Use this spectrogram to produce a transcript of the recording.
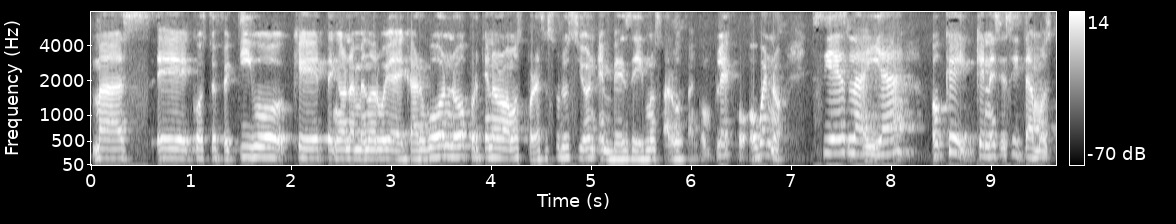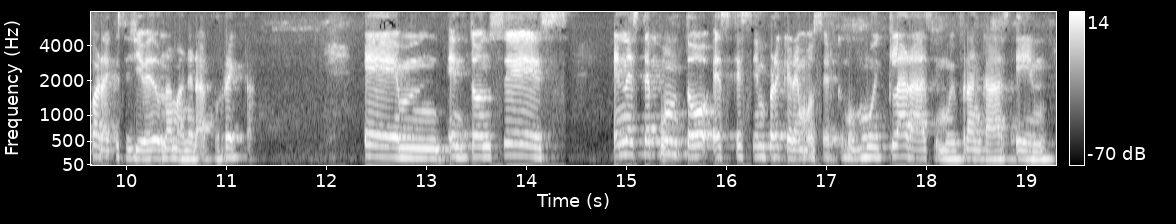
más eh, costo efectivo, que tenga una menor huella de carbono, ¿por qué no vamos por esa solución en vez de irnos a algo tan complejo? O bueno, si es la IA, ok, ¿qué necesitamos para que se lleve de una manera correcta? Em, entonces, en este punto es que siempre queremos ser como muy claras y muy francas en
